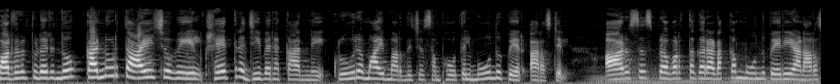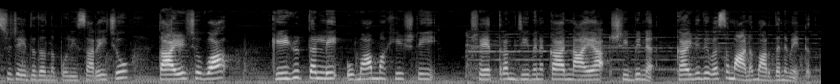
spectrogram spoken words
വാർത്തകൾ തുടരുന്നു. കണ്ണൂർ താഴെച്ചൊവ്വയിൽ ക്ഷേത്ര ജീവനക്കാരനെ ക്രൂരമായി മർദ്ദിച്ച സംഭവത്തിൽ മൂന്ന് പേർ അറസ്റ്റിൽ. ആർ എസ് എസ് പ്രവർത്തകരടക്കം മൂന്ന് പേരെയാണ് അറസ്റ്റ് ചെയ്തതെന്ന് പോലീസ് അറിയിച്ചു. താഴെച്ചൊവ്വ കീഴുത്തള്ളി ഉമാമഹേശ്വരി ക്ഷേത്രം ജീവനക്കാരനായ ഷിബിന് കഴിഞ്ഞ ദിവസമാണ് മർദ്ദനമേറ്റത്.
